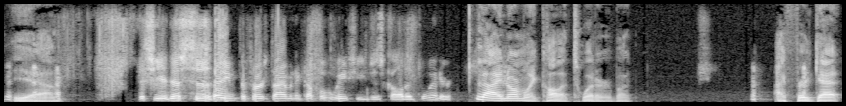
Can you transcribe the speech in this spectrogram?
Yeah. This year, this is I think the first time in a couple of weeks you just called it Twitter. No, I normally call it Twitter, but I forget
